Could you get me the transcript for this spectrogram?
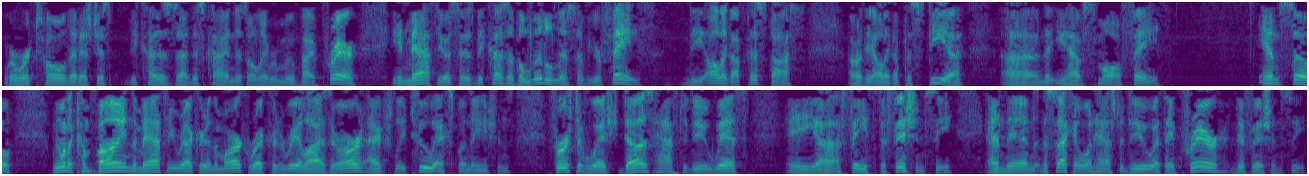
where we're told that it's just because uh, this kind is only removed by prayer. In Matthew, it says because of the littleness of your faith, the oligopistos or the oligopistia, uh, that you have small faith. And so we want to combine the Matthew record and the Mark record to realize there are actually two explanations. First of which does have to do with a uh, faith deficiency, and then the second one has to do with a prayer deficiency.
